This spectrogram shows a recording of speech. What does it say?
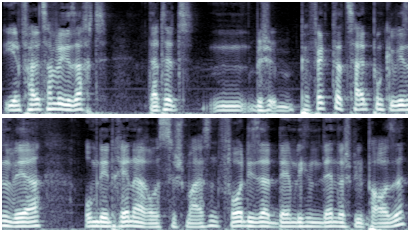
jedenfalls haben wir gesagt, dass das ein perfekter Zeitpunkt gewesen wäre, um den Trainer rauszuschmeißen vor dieser dämlichen Länderspielpause.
